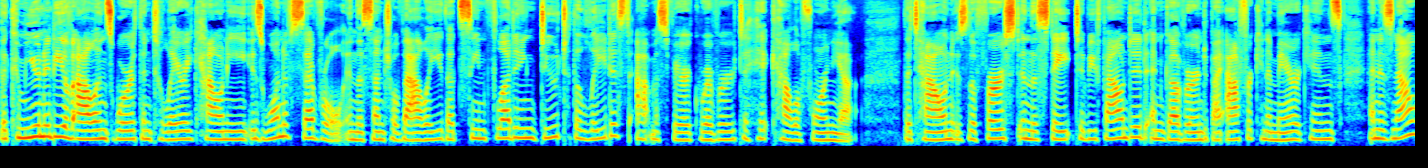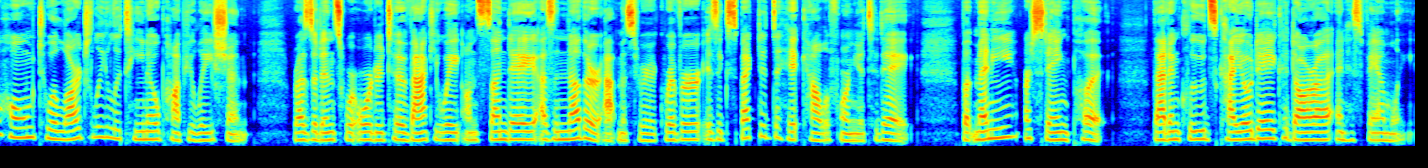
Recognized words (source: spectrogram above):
The community of Allensworth in Tulare County is one of several in the Central Valley that's seen flooding due to the latest atmospheric river to hit California. The town is the first in the state to be founded and governed by African Americans and is now home to a largely Latino population. Residents were ordered to evacuate on Sunday as another atmospheric river is expected to hit California today. But many are staying put. That includes Kayode Kadara and his family.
